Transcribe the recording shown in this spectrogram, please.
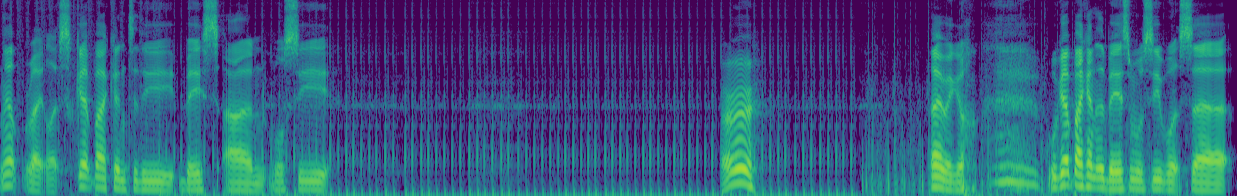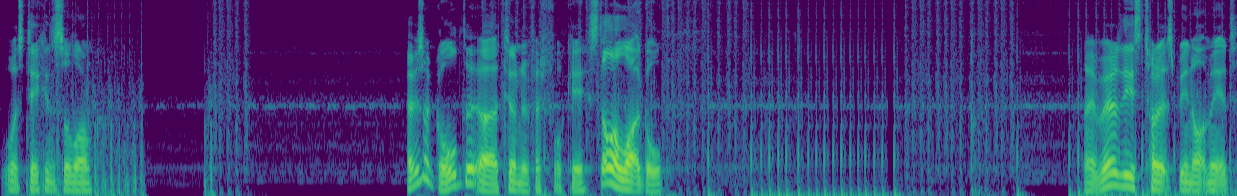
Yep, right, let's get back into the base and we'll see... Urgh. There we go. We'll get back into the base and we'll see what's uh, what's taking so long. How's our gold? Uh, 254k. Still a lot of gold. Right, where are these turrets being automated?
